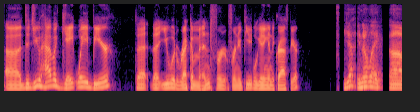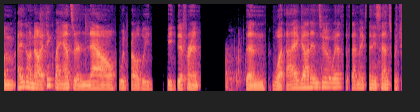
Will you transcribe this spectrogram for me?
Uh, did you have a gateway beer that that you would recommend for for new people getting into craft beer? Yeah, you know, like um, I don't know. I think my answer now would probably be different than what I got into it with, if that makes any sense. Which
